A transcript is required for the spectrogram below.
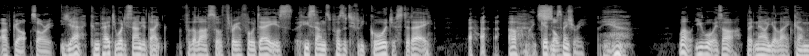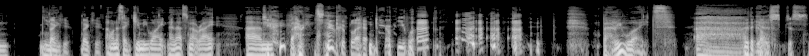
I've got. Sorry. yeah, compared to what he sounded like for the last sort of three or four days, he sounds positively gorgeous today. oh my goodness me. Yeah. Well, you always are, but now you're like, um, you Thank know, you. Thank you. I want to say Jimmy White. No, that's not right. Um, Barry Snooker player. Barry White. Barry White with a cold. yes, just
